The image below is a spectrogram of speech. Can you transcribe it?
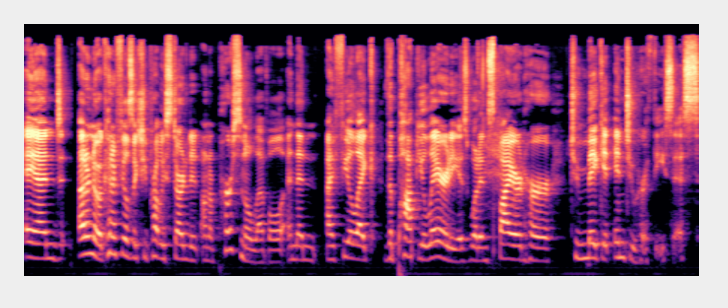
And I don't know, it kind of feels like she probably started it on a personal level. And then I feel like the popularity is what inspired her to make it into her thesis.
